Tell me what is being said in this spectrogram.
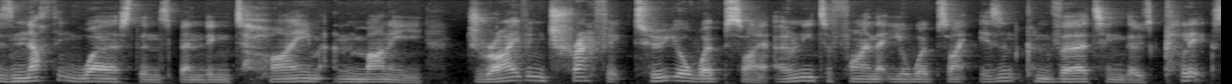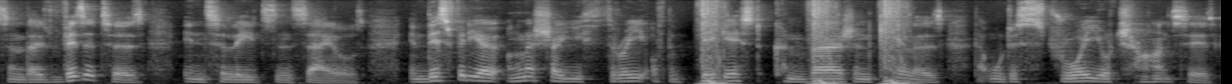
There's nothing worse than spending time and money driving traffic to your website only to find that your website isn't converting those clicks and those visitors into leads and sales. In this video, I'm going to show you three of the biggest conversion killers that will destroy your chances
